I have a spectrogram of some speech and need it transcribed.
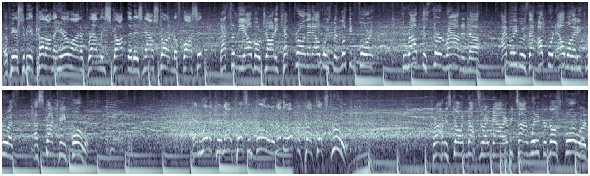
Appears to be a cut on the hairline of Bradley Scott that is now starting to faucet. That's from the elbow, John. He kept throwing that elbow. He's been looking for it throughout this third round, and uh, I believe it was that upward elbow that he threw as, as Scott came forward. And Whittaker now pressing forward. Another uppercut gets through. Crowd is going nuts right now. Every time Whittaker goes forward,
